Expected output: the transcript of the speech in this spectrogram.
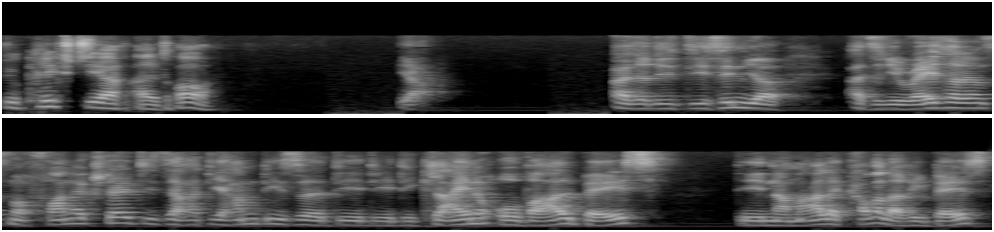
du kriegst die auch alt raus. Ja. Also die, die sind ja, also die Razordons noch vorne gestellt, die, die haben diese, die, die, die kleine Oval-Base, die normale Kavallerie-Base,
